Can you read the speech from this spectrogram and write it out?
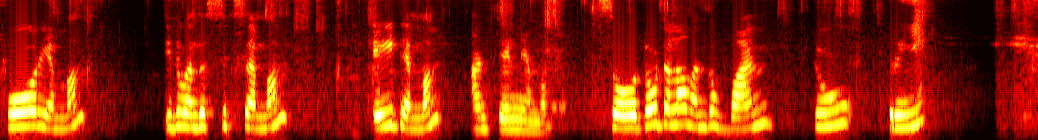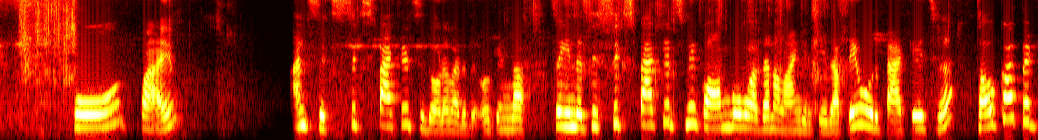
ஃபோர் எம்எம் இது வந்து six mm eight mm and ten mm so டோட்டலாக வந்து one two three four five and six six packets இதோட வருது ஓகேங்களா ஸோ இந்த சிக்ஸ் பேக்கெட்ஸ்மே காம்போவாக தான் நான் வாங்கியிருக்கேன். இது அப்படியே ஒரு பேக்கேஜ் சவுகாப்பேட்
